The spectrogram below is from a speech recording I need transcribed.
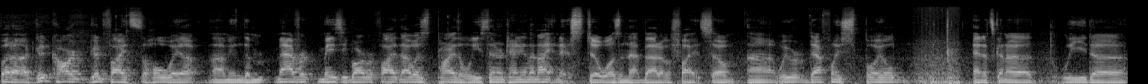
But uh, good card, good fights the whole way up. I mean, the Maverick Maycee Barber fight that was probably the least entertaining of the night, and it still wasn't that bad of a fight. So uh, we were definitely spoiled, and it's gonna lead. Uh,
